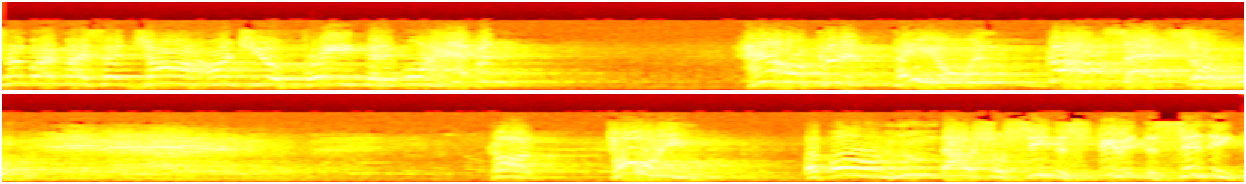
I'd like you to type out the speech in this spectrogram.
Somebody might say, John, aren't you afraid that it won't happen? How could it fail when God said so? God told him, upon whom thou shalt see the Spirit descending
